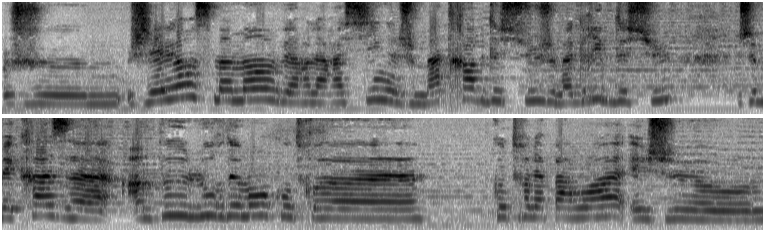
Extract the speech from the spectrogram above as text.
je j'élance ma main vers la racine, je m'attrape dessus, je m'agrippe dessus, je m'écrase euh, un peu lourdement contre euh, contre la paroi et je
